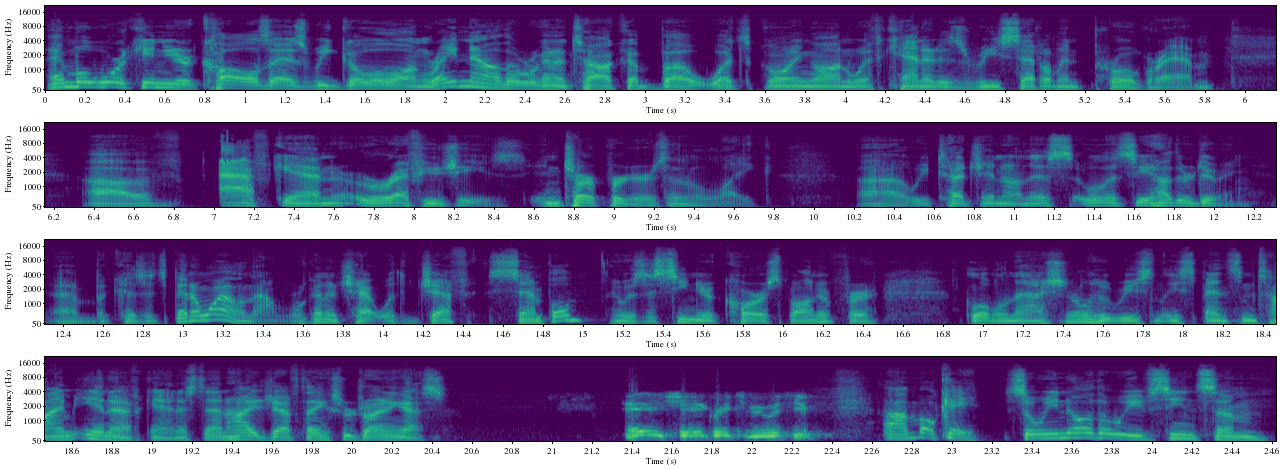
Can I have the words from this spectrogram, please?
And we'll work in your calls as we go along. Right now, though, we're going to talk about what's going on with Canada's resettlement program of Afghan refugees, interpreters, and the like. Uh, we touch in on this. Well, let's see how they're doing uh, because it's been a while now. We're going to chat with Jeff Semple, who is a senior correspondent for Global National, who recently spent some time in Afghanistan. Hi, Jeff. Thanks for joining us. Hey, Shay. Great to be with you. Um, okay, so we know that we've seen some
